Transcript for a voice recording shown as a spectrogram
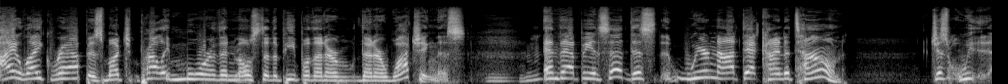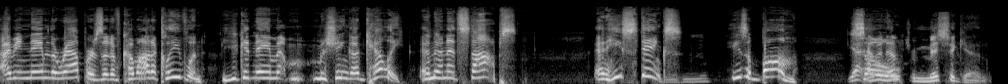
I like rap as much, probably more than most of the people that are that are watching this. And that being said, this we're not that kind of town. Just, we, I mean, name the rappers that have come out of Cleveland. You could name it Machine Gun Kelly, and then it stops. And he stinks. Mm-hmm. He's a bum. yeah, so, from Michigan.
